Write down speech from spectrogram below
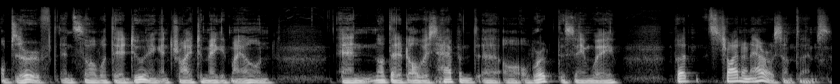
observed and saw what they're doing and tried to make it my own. And not that it always happened uh, or worked the same way, but it's trial and error sometimes.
